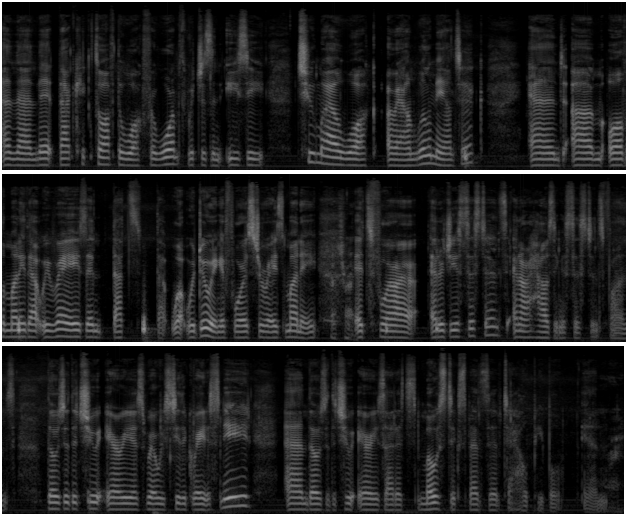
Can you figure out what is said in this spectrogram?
and then that that kicks off the Walk for Warmth, which is an easy two-mile walk around Willimantic. And um, all the money that we raise, and that's that what we're doing it for is to raise money. That's right. It's for our energy assistance and our housing assistance funds. Those are the two areas where we see the greatest need, and those are the two areas that it's most expensive to help people in. Right.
